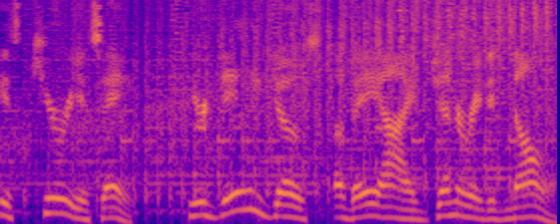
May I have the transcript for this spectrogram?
is Curious Ape, your daily dose of AI generated knowledge.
